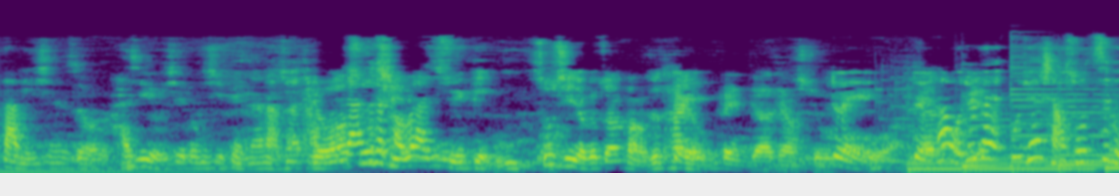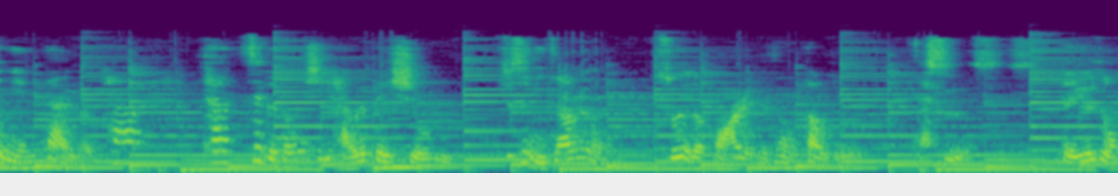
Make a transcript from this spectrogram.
大明星的时候，还是有一些东西被人家拿出来讨论，但是讨论还是属于贬义。舒淇有个专访，就是他有被人家这样说。对对，那我就在我就在想说，这个年代了，他他这个东西还会被羞辱，就是你知道那种所有的华人的这种道德。是是是，对，有一种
